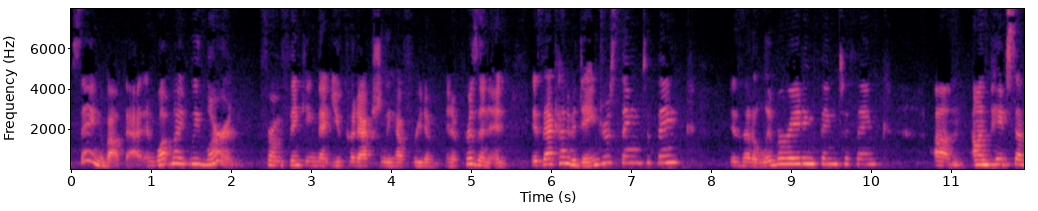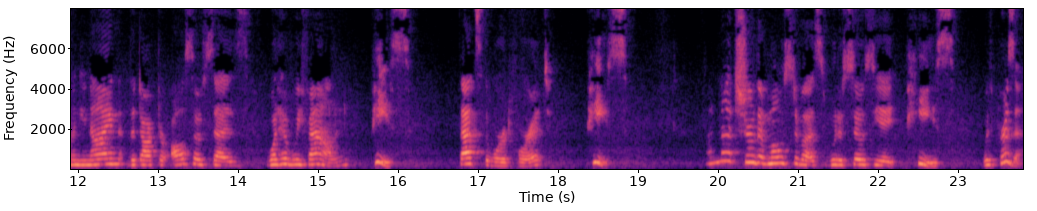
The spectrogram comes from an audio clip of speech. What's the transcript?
saying about that? And what might we learn from thinking that you could actually have freedom in a prison? And is that kind of a dangerous thing to think? Is that a liberating thing to think? Um, on page 79, the doctor also says, What have we found? Peace. That's the word for it. Peace. I'm not sure that most of us would associate peace with prison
